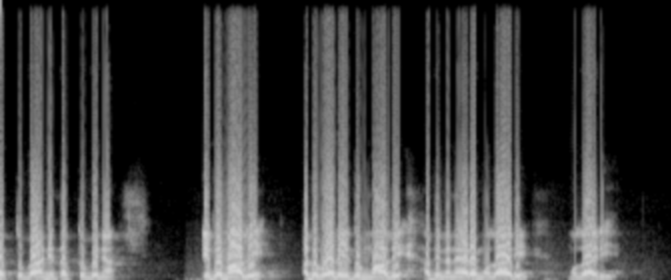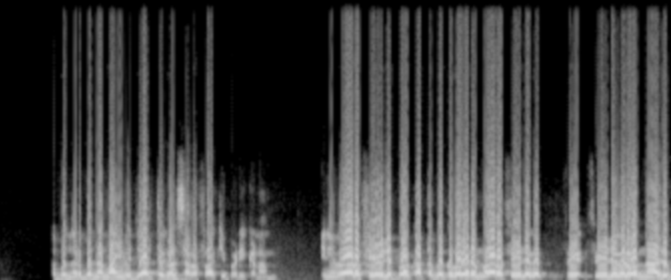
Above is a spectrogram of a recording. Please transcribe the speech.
തക്തുബാനി തക്തുബിന. ഇത് മാലി അതുപോലെ ഇതും മാലി. അതിന്റെ നേരെ മുതാരി മുതാരി അപ്പൊ നിർബന്ധമായും വിദ്യാർത്ഥികൾ സറഫാക്കി പഠിക്കണം. ഇനി വേറെ ഫെയിൽ ഇപ്പൊ കത്തബക്ക് പകരം വേറെ ഫെയിലുകൾ ഫെയിലുകൾ വന്നാലും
